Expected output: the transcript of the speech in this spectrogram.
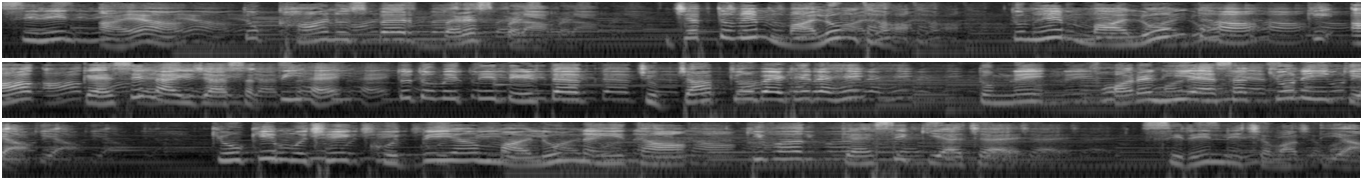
सिरेन आया तो खान उस पर बरस पड़ा। जब तुम्हें मालूम था तुम्हें मालूम था कि आग कैसे लाई जा सकती है? तो तुम इतनी देर तक चुपचाप क्यों बैठे रहे? तुमने फ़ौरन ही ऐसा क्यों नहीं किया क्योंकि मुझे खुद भी यह मालूम नहीं था कि वह कैसे किया जाए। सिरेन ने जवाब दिया।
